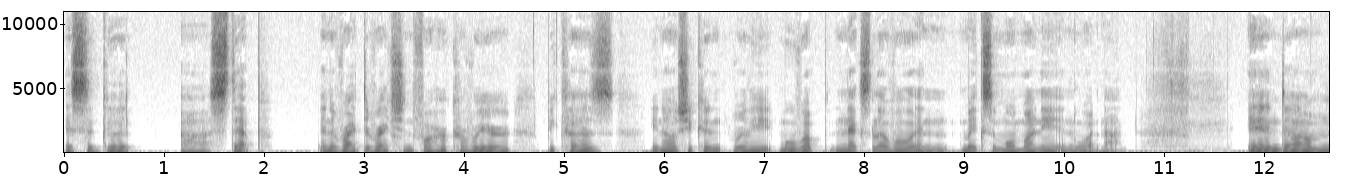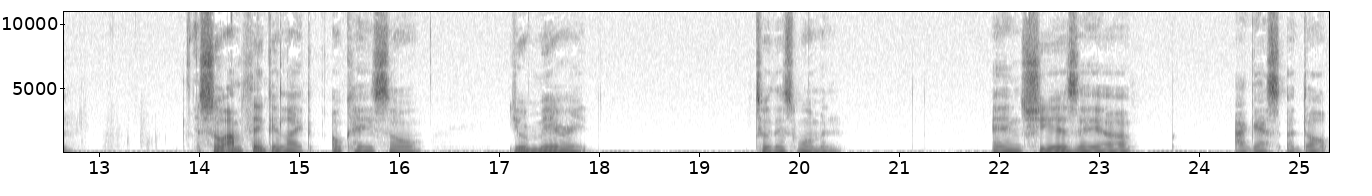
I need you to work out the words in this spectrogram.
it's a good uh, step in the right direction for her career because you know she could really move up the next level and make some more money and whatnot. And um, so I'm thinking like, okay, so you're married to this woman, and she is a, uh, I guess, adult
